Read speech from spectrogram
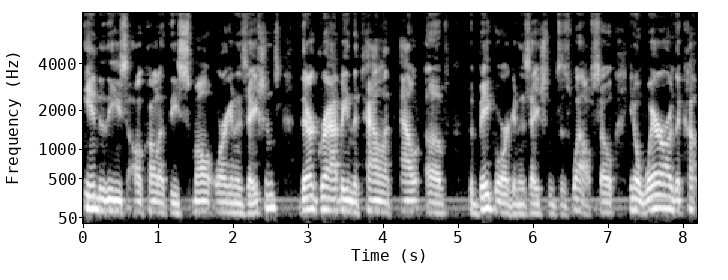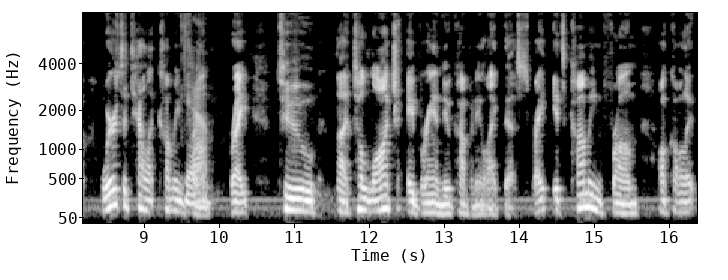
into these I'll call it these small organizations, they're grabbing the talent out of the big organizations as well. So you know where are the co- where's the talent coming yeah. from, right? To uh, to launch a brand new company like this, right? It's coming from, I'll call it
